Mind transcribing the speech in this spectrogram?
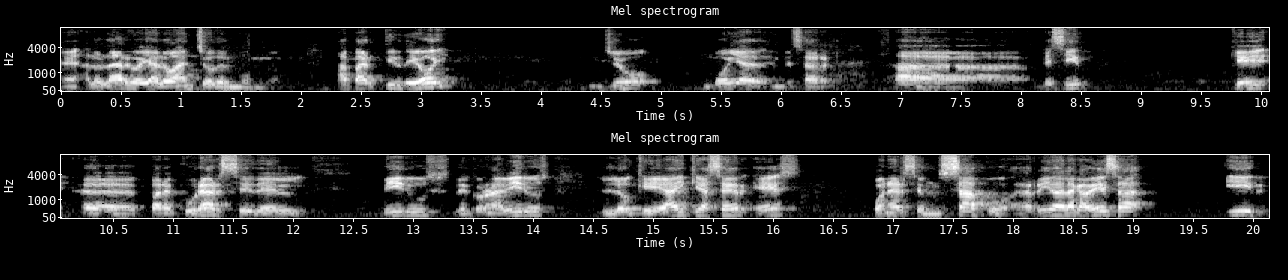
eh, a lo largo y a lo ancho del mundo. A partir de hoy, yo voy a empezar a decir que eh, para curarse del virus, del coronavirus, lo que hay que hacer es ponerse un sapo arriba de la cabeza, ir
